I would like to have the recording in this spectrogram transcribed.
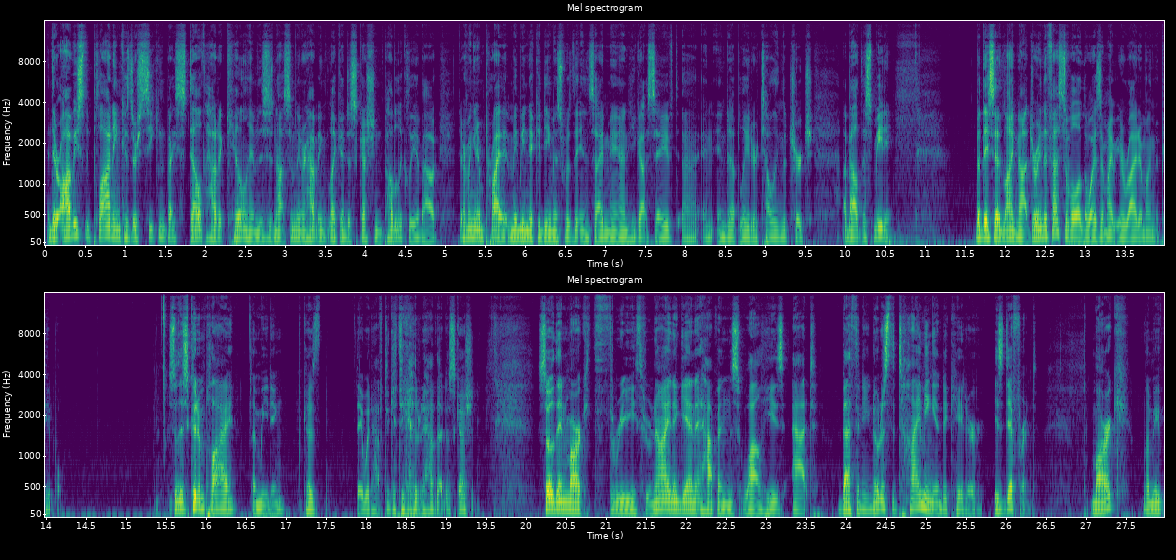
And they're obviously plotting because they're seeking by stealth how to kill him. This is not something they're having like a discussion publicly about. They're having it in private. Maybe Nicodemus was the inside man. He got saved uh, and ended up later telling the church about this meeting. But they said, like, not during the festival, otherwise there might be a riot among the people. So this could imply a meeting because they would have to get together to have that discussion. So then, Mark 3 through 9, again, it happens while he's at Bethany. Notice the timing indicator is different. Mark, let me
